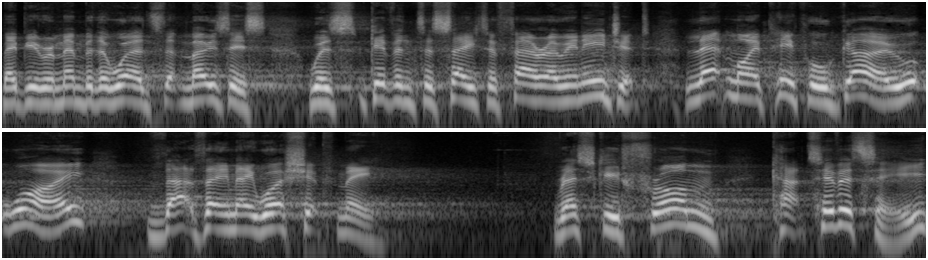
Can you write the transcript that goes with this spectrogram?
Maybe you remember the words that Moses was given to say to Pharaoh in Egypt Let my people go. Why? That they may worship me. Rescued from captivity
